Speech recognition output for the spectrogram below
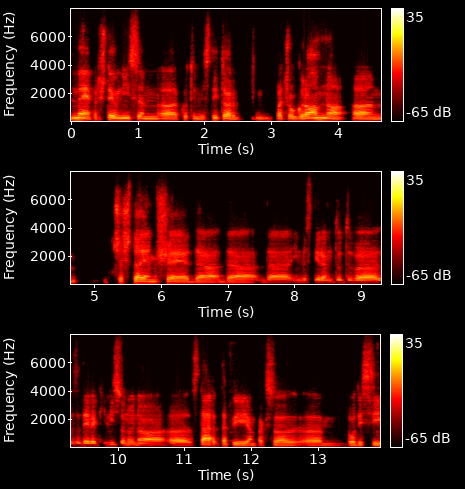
Ne, preštev nisem uh, kot investitor, pač ogromno. Um, če štejem še, da, da, da investiram tudi v zadeve, ki niso nujno uh, startupi, ampak so um, bodi si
